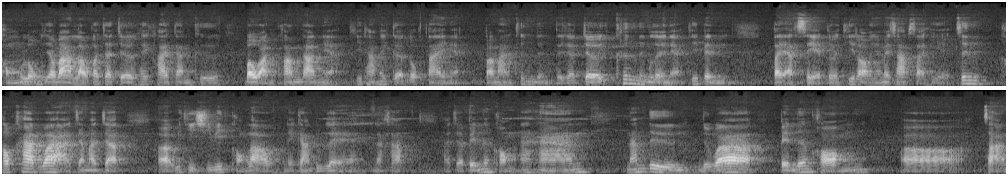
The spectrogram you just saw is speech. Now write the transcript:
ของโรงพยาบาลเราก็จะเจอคล้ายๆกันคือเบาหวานความดันเนี่ยที่ทำให้เกิดโรคไตเนี่ยประมาณครึ่งหนึ่งแต่จะเจออีกครึ่งหนึ่งเลยเนี่ยที่เป็นไตอักเสบโดยที่เรายังไม่ทราบสาเหตุ ซึ่งเขาคาดว่าอาจจะมาจาก วิถีชีวิตของเราในการดูแลนะครับ อาจจะเป็นเรื่องของอาหารน้ำดื่ม หรือว่าเป็นเรื่องของอสาร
